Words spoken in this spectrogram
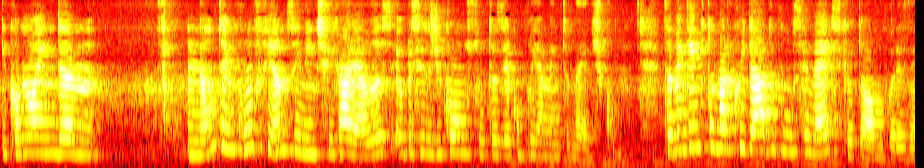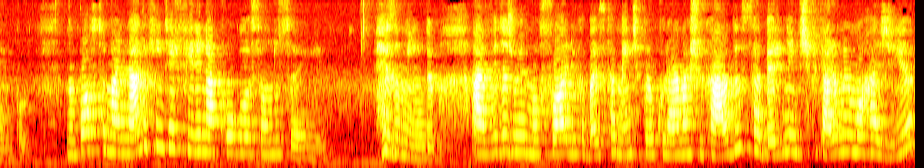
E como eu ainda não tenho confiança em identificar elas, eu preciso de consultas e acompanhamento médico. Também tenho que tomar cuidado com os remédios que eu tomo, por exemplo. Não posso tomar nada que interfira na coagulação do sangue. Resumindo, a vida de um hemofólico é basicamente procurar machucados, saber identificar uma hemorragia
